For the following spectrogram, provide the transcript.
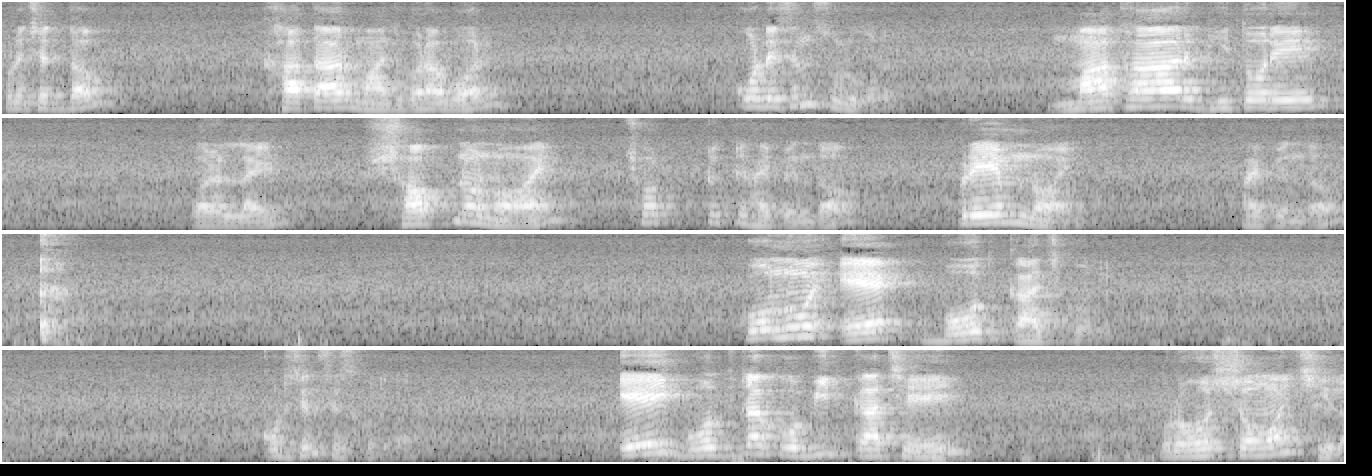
পরিচ্ছেদ দাও। খাতার মাঝ বরাবর কোটেশন শুরু করো। মাথার ভিতরে, পরের লাইন স্বপ্ন নয়, ছোট্ট একটি হাইপেন দাও, প্রেম নয় হাইপেন দাও। কোনো এক বোধ কাজ করে। কোটেশন শেষ করে দাও। এই বোধটা কবির কাছে রহস্যময় ছিল।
